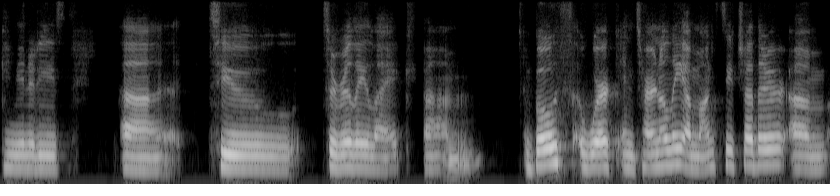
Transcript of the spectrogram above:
communities uh, to to really like both work internally amongst each other um,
